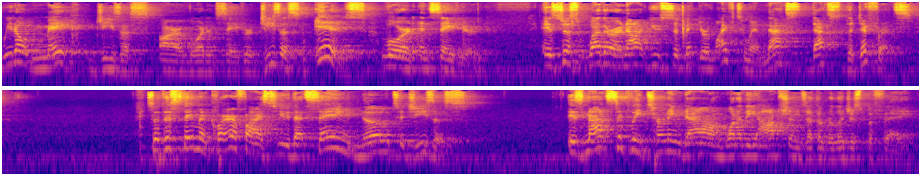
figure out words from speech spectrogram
We don't make Jesus our Lord and Savior. Jesus is Lord and Savior. It's just whether or not you submit your life to Him. That's, that's the difference. So, this statement clarifies to you that saying no to Jesus is not simply turning down one of the options at the religious buffet.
